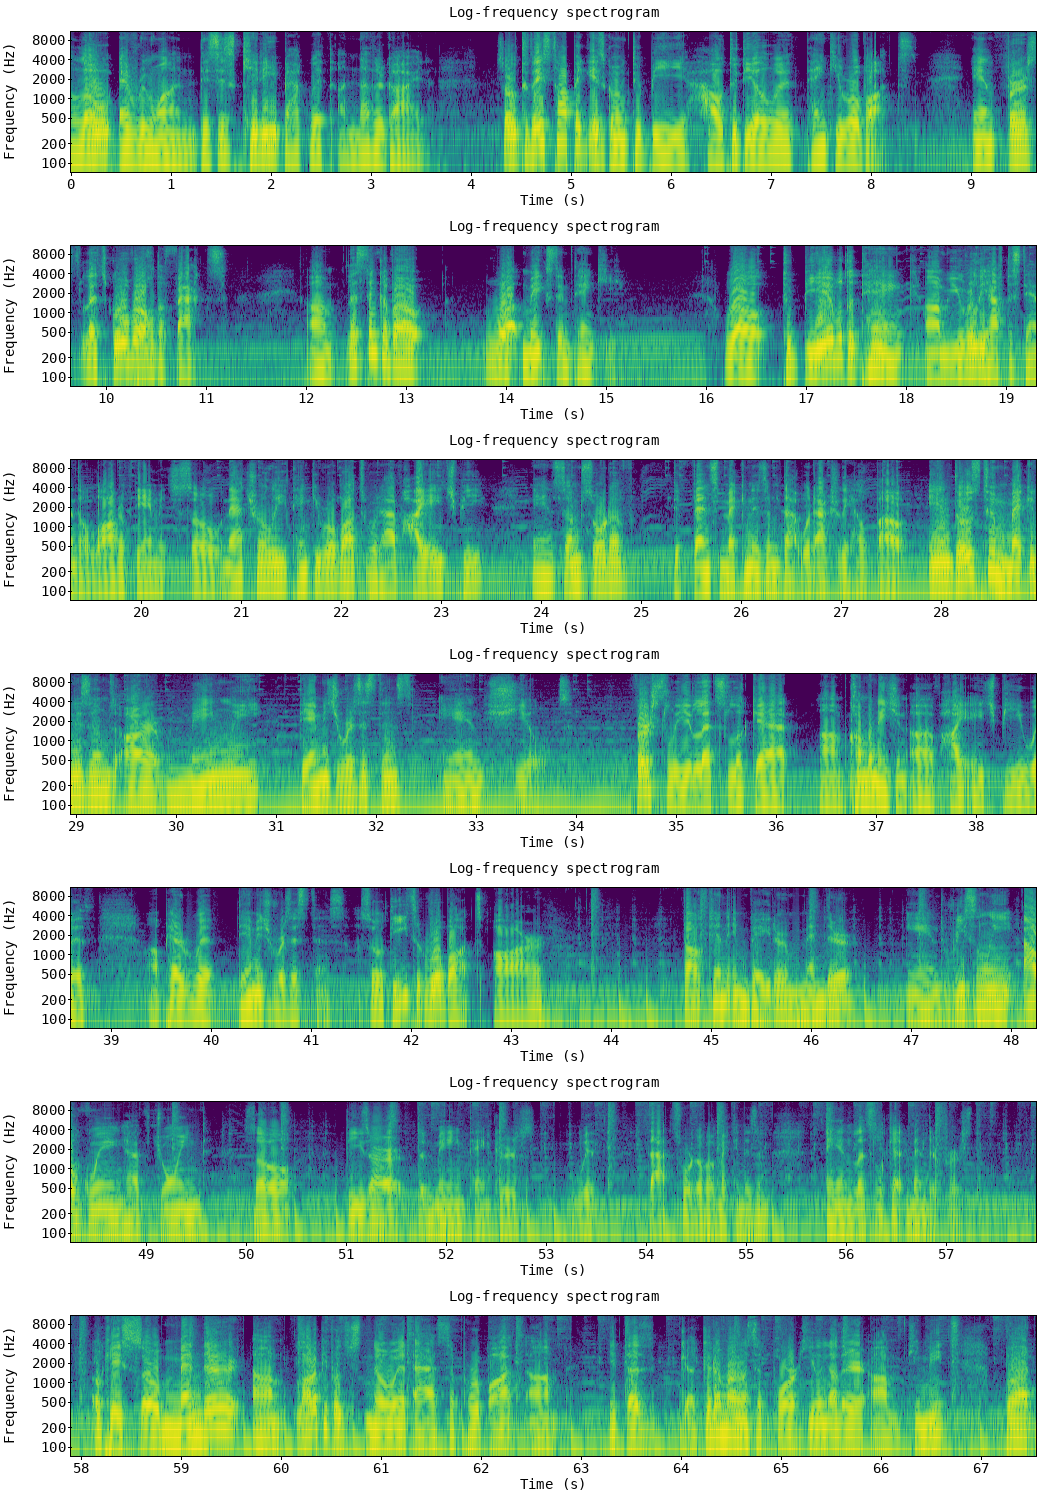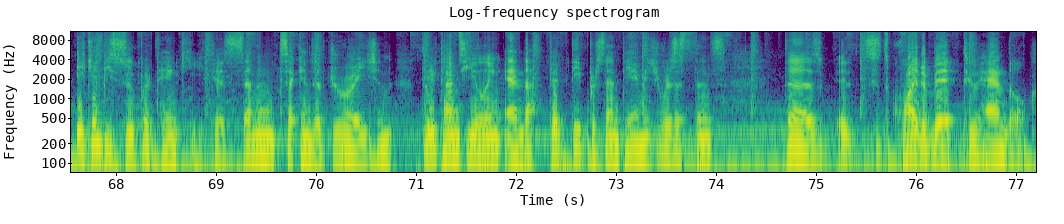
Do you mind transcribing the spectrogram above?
Hello everyone, this is Kitty back with another guide. So today's topic is going to be how to deal with tanky robots. And first, let's go over all the facts. Um, let's think about what makes them tanky. Well, to be able to tank, um, you really have to stand a lot of damage. So naturally, tanky robots would have high HP and some sort of defense mechanism that would actually help out. And those two mechanisms are mainly damage resistance and shields. Firstly, let's look at um, combination of high HP with uh, paired with damage resistance. So these robots are Falcon, Invader, Mender, and recently Ao Guang have joined. So these are the main tankers with that sort of a mechanism. And let's look at Mender first. Okay, so Mender, um, a lot of people just know it as support bot. Um, it does a good amount of support healing other um, teammates, but it can be super tanky because 7 seconds of duration, 3 times healing, and that 50% damage resistance does it's, it's quite a bit to handle.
